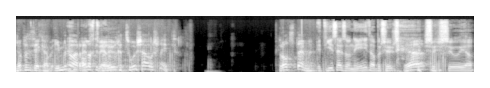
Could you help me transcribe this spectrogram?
Ja, aber sie haben immer noch einen relativ hohen Zuschauerschnitt. Trotzdem. Die Saison nicht, aber schon, ja. schon, ja.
